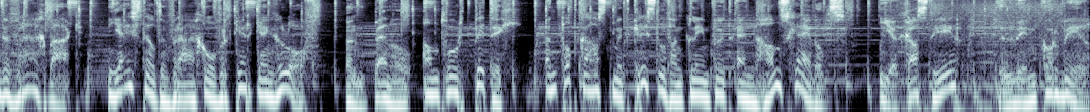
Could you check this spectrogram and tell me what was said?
De Vraagbaak. Jij stelt een vraag over kerk en geloof. Een panel antwoordt pittig. Een podcast met Christel van Kleemput en Hans Gijbels. Je gastheer Wim Corbeel.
